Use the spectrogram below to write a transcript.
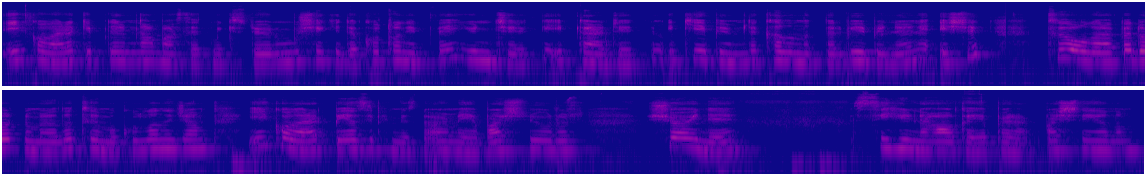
İlk olarak iplerimden bahsetmek istiyorum. Bu şekilde koton ip ve yün içerikli ip tercih ettim. İki ipim de kalınlıkları birbirlerine eşit. Tığ olarak da 4 numaralı tığımı kullanacağım. İlk olarak beyaz ipimizle örmeye başlıyoruz. Şöyle sihirli halka yaparak başlayalım.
